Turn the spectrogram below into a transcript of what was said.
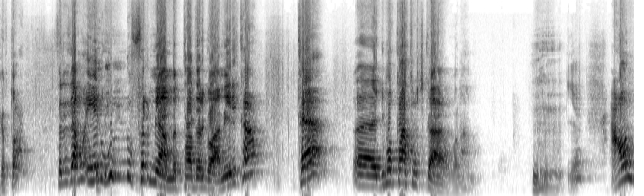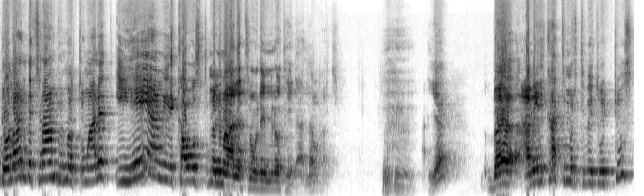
ገብተዋል። ስለዚህ አሁን ይሄን ሁሉ ፍልሚያ የምታደርገው አሜሪካ ከዲሞክራቶች ጋር ሆና ነው። አሁን ዶናልድ ትራምፕ መጡ ማለት ይሄ አሜሪካ ውስጥ ምን ማለት ነው ወደሚለው ትሄዳለህ ማለት ነው። በአሜሪካ ትምህርት ቤቶች ውስጥ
